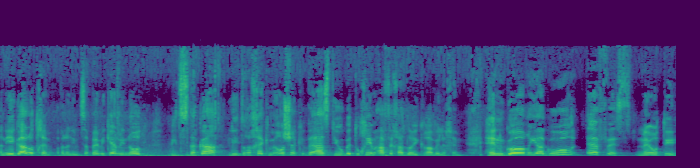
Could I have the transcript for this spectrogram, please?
אני אגאל אתכם, אבל אני מצפה מכם לנהוג בצדקה, להתרחק מעושק, ואז תהיו בטוחים, אף אחד לא יקרב אליכם. הנגור יגור אפס מאותי.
